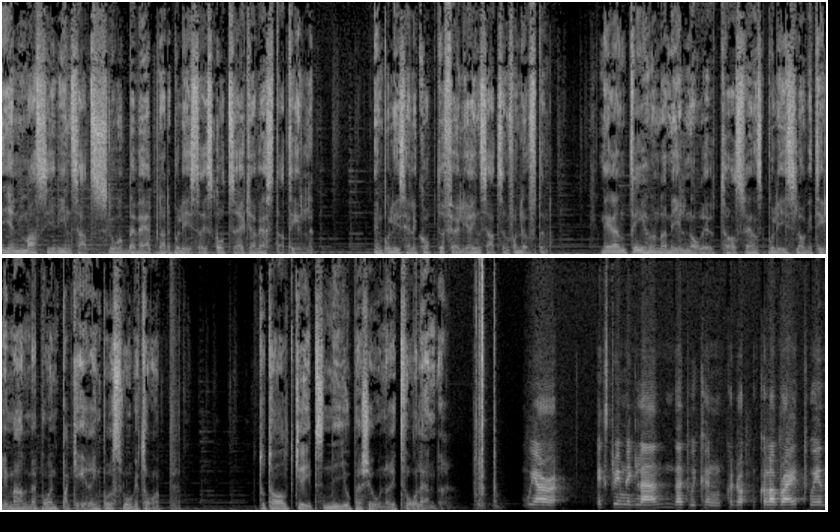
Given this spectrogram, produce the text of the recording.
I en massiv insats slår beväpnade poliser i skottsäkra västar till. En polishelikopter följer insatsen från luften. Mer än 300 mil norrut har svensk polis slagit till i Malmö på en parkering på Svågertorp. Totalt grips nio personer i två länder. We are extremely glad that we can samarbeta collaborate with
